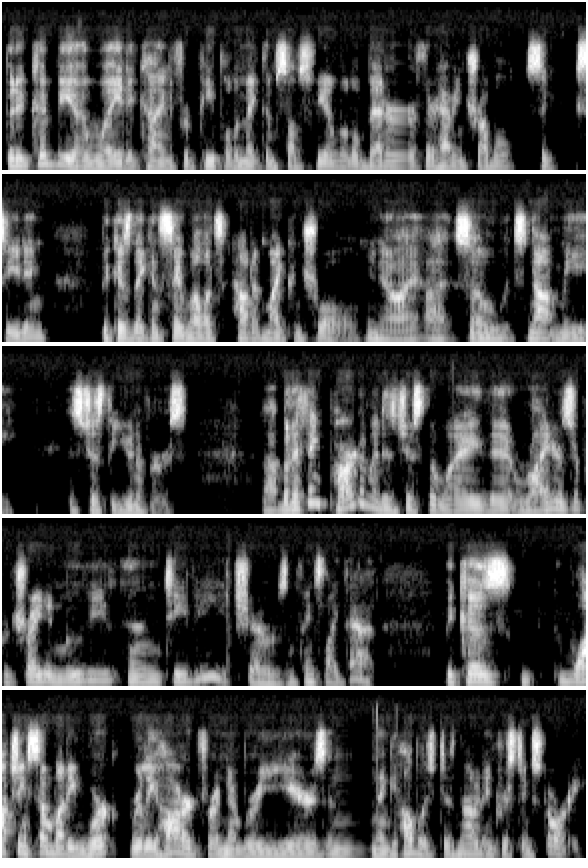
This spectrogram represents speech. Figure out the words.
but it could be a way to kind of for people to make themselves feel a little better if they're having trouble succeeding because they can say well it's out of my control. You know I, I so it's not me It's just the universe. Uh, but I think part of it is just the way that writers are portrayed in movies and TV shows and things like that. Because watching somebody work really hard for a number of years and then get published is not an interesting story.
